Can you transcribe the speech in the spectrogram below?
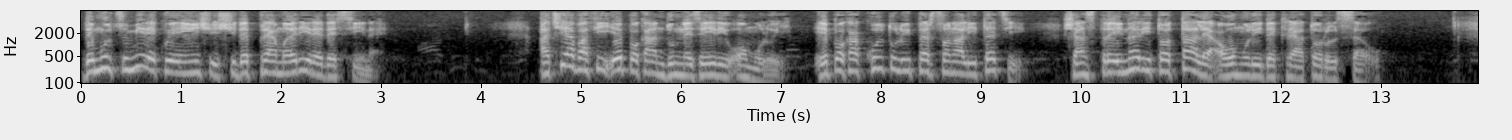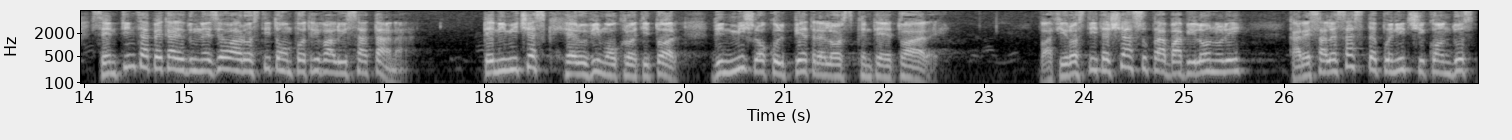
de mulțumire cu ei înșiși și de preamărire de sine. Aceea va fi epoca îndumnezeirii omului, epoca cultului personalității și a înstrăinării totale a omului de creatorul său. Sentința pe care Dumnezeu a rostit-o împotriva lui satana – te nimicesc, heruvim ocrotitor, din mijlocul pietrelor scânteietoare. Va fi rostită și asupra Babilonului, care s-a lăsat stăpânit și condus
